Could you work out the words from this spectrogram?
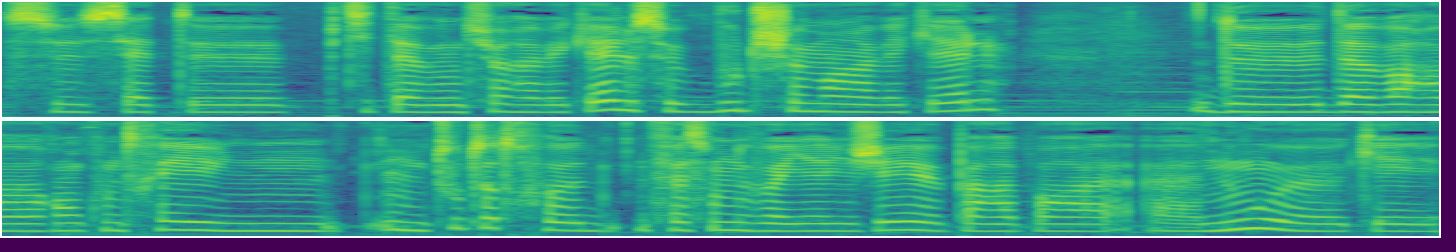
cette euh, petite aventure avec elle, ce bout de chemin avec elle, d'avoir euh, rencontré une, toute autre façon de voyager euh, par rapport à, nous, qui est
